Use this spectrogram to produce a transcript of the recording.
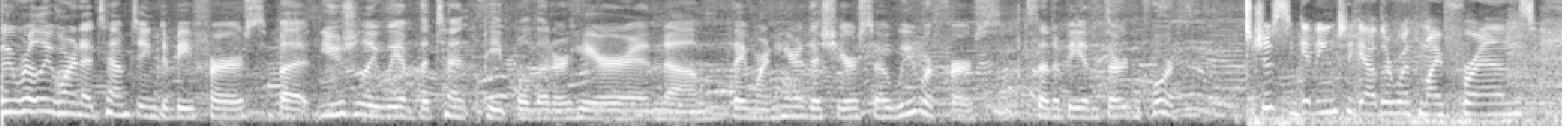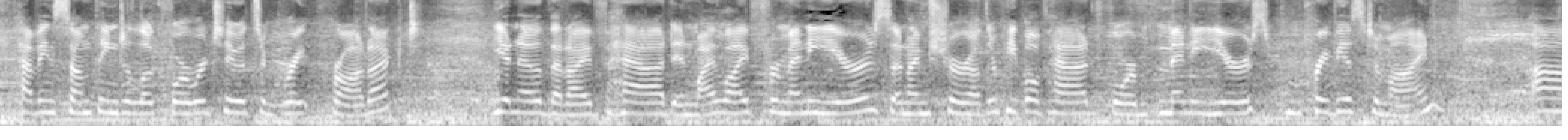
We really weren't attempting to be first, but usually we have the tent people that are here, and um, they weren't here this year, so we were first instead of being third and fourth. It's Just getting together with my friends, having something to look forward to. It's a great product, you know, that I've had in my life for many years, and I'm sure other people have had for many years previous to mine. Um,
